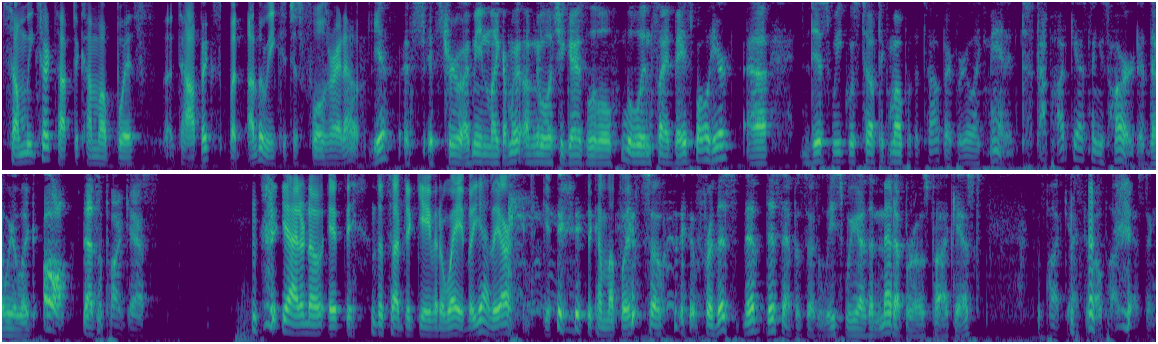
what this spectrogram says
some weeks are tough to come up with uh, topics, but other weeks it just flows right out. Yeah, it's it's true. I mean, like I'm I'm gonna let you guys a little little inside baseball here. Uh, this week was tough to come up with a topic. We were like, man, it, podcasting is hard, and then we were like, oh, that's a podcast. yeah, I don't know if the, the subject gave it away, but yeah, they are to, get- to come up with. So for this this episode, at least, we are the Meta Bros podcast, the podcast about podcasting.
